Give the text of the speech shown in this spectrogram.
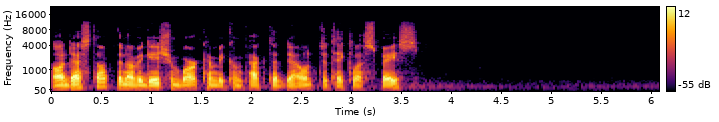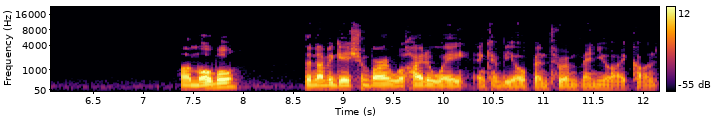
On desktop, the navigation bar can be compacted down to take less space. On mobile, the navigation bar will hide away and can be opened through a menu icon.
